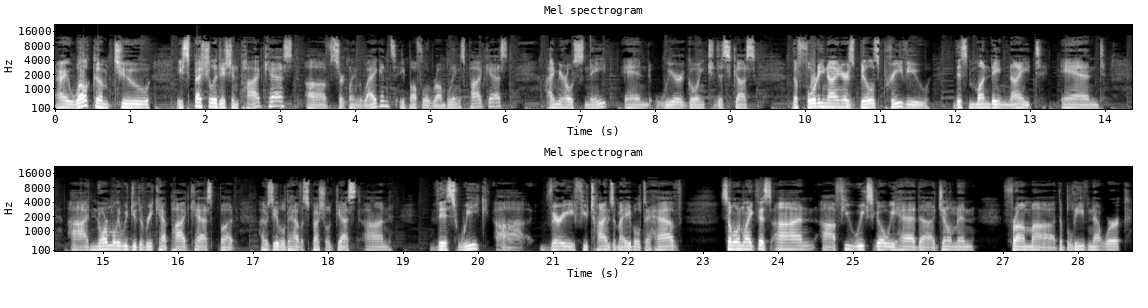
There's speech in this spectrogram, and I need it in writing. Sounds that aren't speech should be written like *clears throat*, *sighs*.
All right, welcome to a special edition podcast of Circling the Wagons, a Buffalo Rumblings podcast. I'm your host, Nate, and we're going to discuss the 49ers Bills preview this Monday night. And uh, normally we do the recap podcast, but I was able to have a special guest on this week. Uh, very few times am I able to have someone like this on. Uh, a few weeks ago, we had a gentleman from uh, the Believe Network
